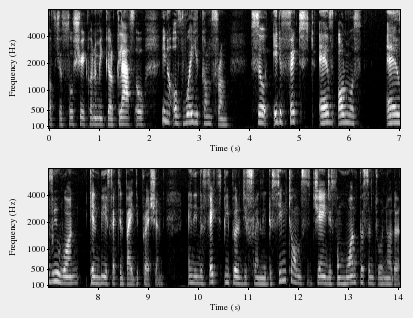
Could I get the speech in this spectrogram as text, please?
of your socio-economical class, or you know of where you come from. So it affects ev- almost everyone can be affected by depression and it affects people differently. The symptoms change from one person to another.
